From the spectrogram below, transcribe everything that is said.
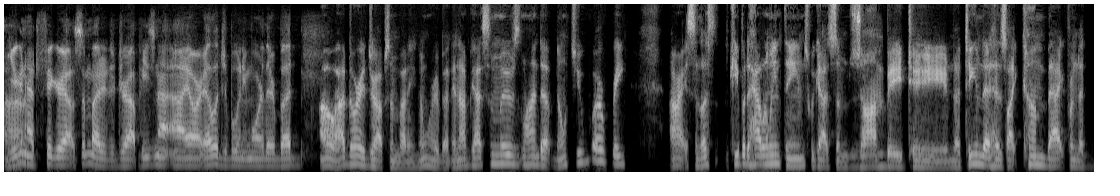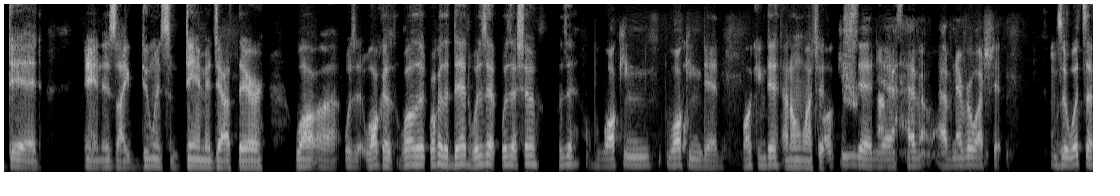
You're going to have to figure out somebody to drop. He's not IR eligible anymore, there, bud. Oh, I've already dropped somebody. Don't worry about it. And I've got some moves lined up. Don't you worry. All right, so let's keep it the Halloween themes. We got some zombie team, the team that has like come back from the dead and is like doing some damage out there. Walk, uh, was it Walk of, Walk of Walk of the Dead? What is that? What is that show? What is it? Walking, Walking Dead. Walking Dead? I don't watch it. Walking Dead. Yeah, haven't. I've never watched it. So what's a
